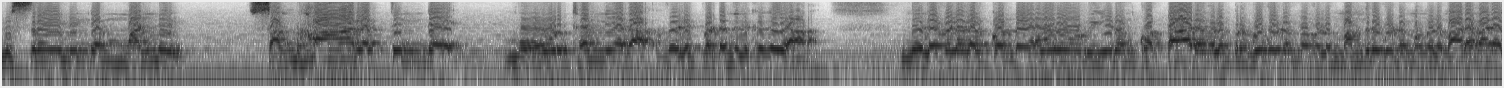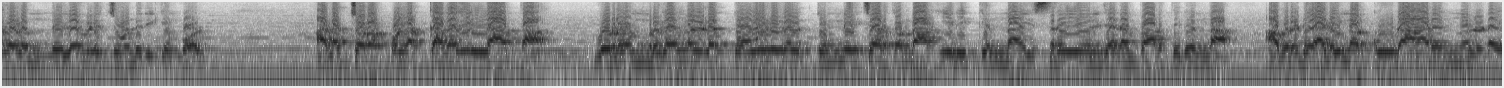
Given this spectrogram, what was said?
മിശ്രൈമിന്റെ മണ്ണിൽ സംഹാരത്തിന്റെ മൂർധന്യത വെളിപ്പെട്ട് നിൽക്കുകയാണ്. നിലവിളികൾ കൊണ്ട് ഓരോ വീടും കൊട്ടാരങ്ങളും പ്രഭുകുടുംബങ്ങളും മന്ത്രികുടുംബങ്ങളും അരമനകളും നിലവിളിച്ചുകൊണ്ടിരിക്കുമ്പോൾ അടച്ചുറപ്പുള്ള കഥയില്ലാത്ത വെറും മൃഗങ്ങളുടെ തോലുകൾ തുന്നിച്ചേർത്തുണ്ടാക്കിയിരിക്കുന്ന ഇസ്രയേൽ ജനം പാർത്തിരുന്ന അവരുടെ അടിമ കൂടാരങ്ങളുടെ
